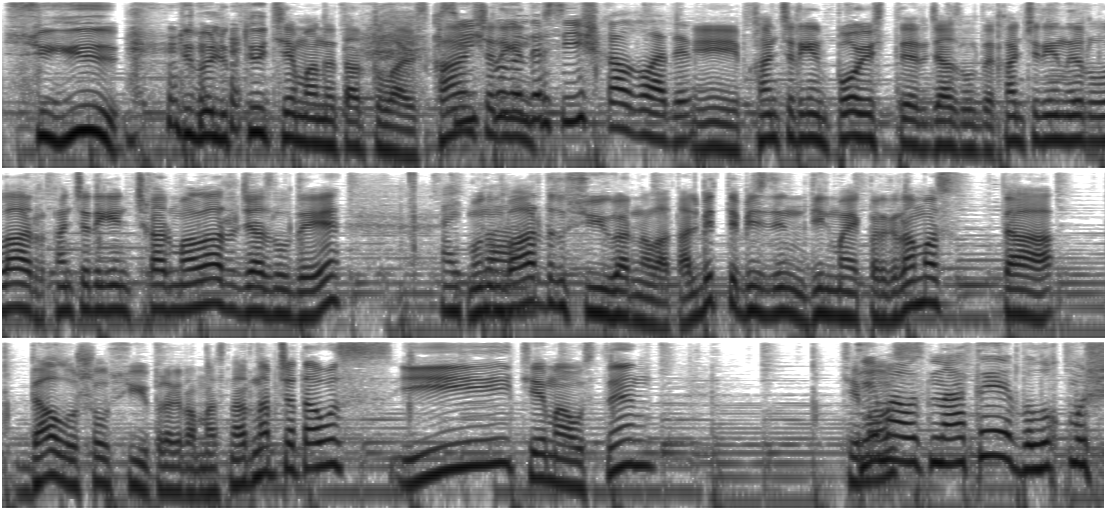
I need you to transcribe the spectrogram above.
сүйүү түбөлүктүү теманы тартуулайбыз. Канча сүйүшпөгөндөр сүйүшүп калгыла деп. Э, канча деген повесттер жазылды канча деген ырлар канча деген чыгармалар жазылды э. Айтпа. Мунун баардыгы сүйүүгө арналат. Албетте биздин дил маек программабызда дал ошол сүйүү программасын арнап жатабыз. И темабыздын темабыздын аты бул укмуш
